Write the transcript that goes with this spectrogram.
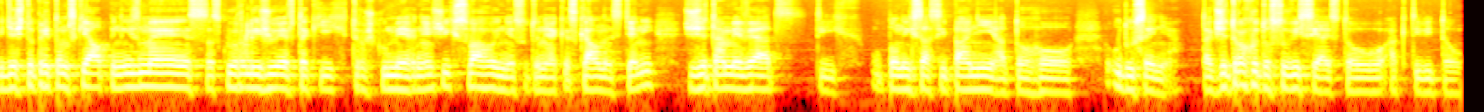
Kdežto pri tom skialpinizme sa skôr lyžuje v takých trošku miernejších svahoch, nie sú to nejaké skalné steny, čiže tam je viac tých úplných zasypaní a toho udusenia. Takže trochu to súvisí aj s tou aktivitou.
